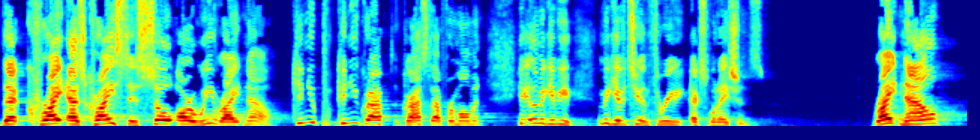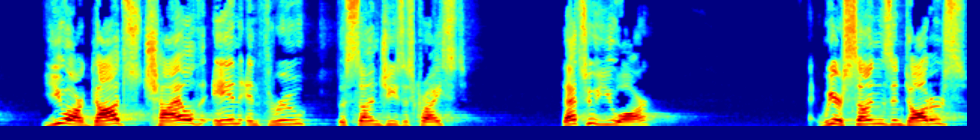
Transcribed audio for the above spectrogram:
that Christ, as Christ is, so are we right now. Can you, can you grasp, grasp that for a moment? Here, let me give you, let me give it to you in three explanations. Right now, you are God's child in and through the Son, Jesus Christ. That's who you are. We are sons and daughters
